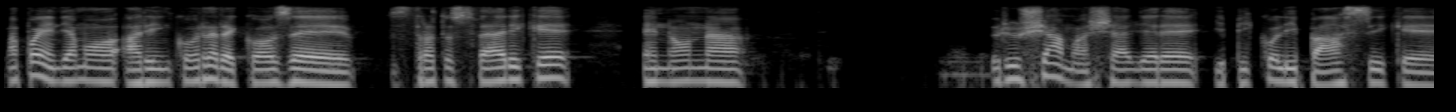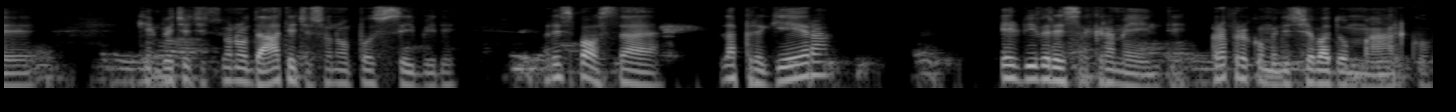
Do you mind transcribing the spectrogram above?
ma poi andiamo a rincorrere cose stratosferiche e non riusciamo a scegliere i piccoli passi che, che invece ci sono dati e ci sono possibili. La risposta è la preghiera e il vivere i sacramenti, proprio come diceva Don Marco.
